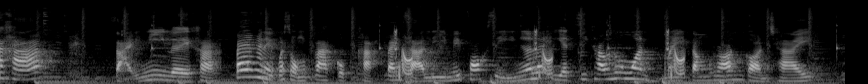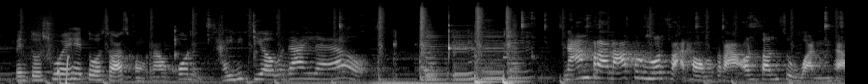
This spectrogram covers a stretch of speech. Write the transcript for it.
นะคะใส่นี่เลยค่ะ แป้งอเนกประสงค์ตรากบค่ะ แป้งสาลีไม่ฟอกสีเนื้อละเอียดสีขาวนวลไม่ต้องร่อนก่อนใช้ เป็นตัวช่วยให้ตัวซอสของเราข้นใช้นิดเดียวก็ได้แล้ว น้ำปลาร้าปรุงรสฝาทองตราออนตอนสุวรรณค่ะ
